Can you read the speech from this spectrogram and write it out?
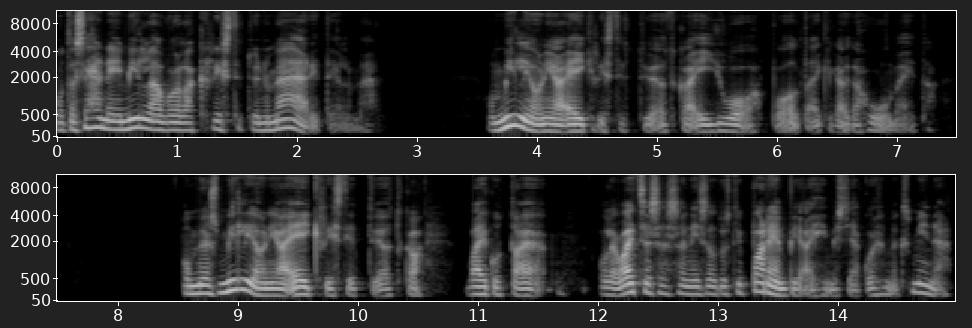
Mutta sehän ei millään voi olla kristityn määritelmä – on miljoonia ei-kristittyjä, jotka ei juo, polta eikä käytä huumeita. On myös miljoonia ei-kristittyjä, jotka vaikuttaa olevan itse asiassa niin sanotusti parempia ihmisiä kuin esimerkiksi minä.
